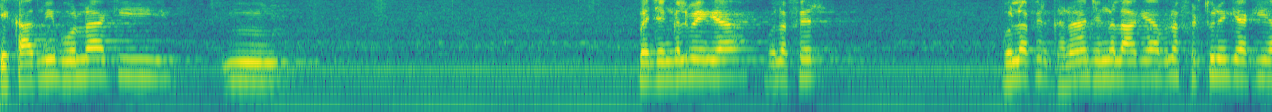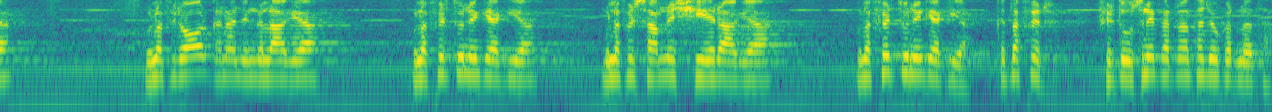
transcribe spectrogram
एक आदमी बोल रहा है कि हम्म, मैं जंगल में गया, बोला फिर बोला फिर घना जंगल आ गया, बोला फिर तूने क्या किया? बोला फिर और घना जंगल आ गया, बोला फिर तूने क्या किया? बोला फिर सामने शेर आ गया, बोला फिर तूने क्या किया? कहता फिर फिर तो उसने करना था जो करना था।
